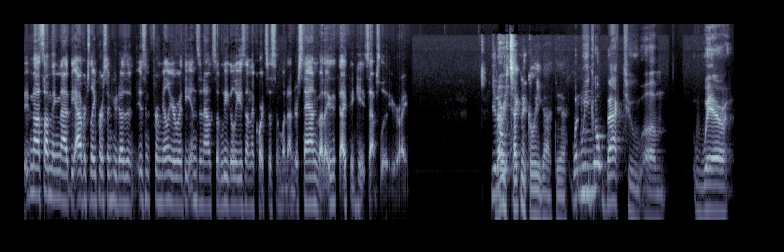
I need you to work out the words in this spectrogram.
not something that the average layperson who doesn't isn't familiar with the ins and outs of legalese and the court system would understand. But I, I think he's absolutely right. You know, Very technically he got there. when we Mhm. go back to um, where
